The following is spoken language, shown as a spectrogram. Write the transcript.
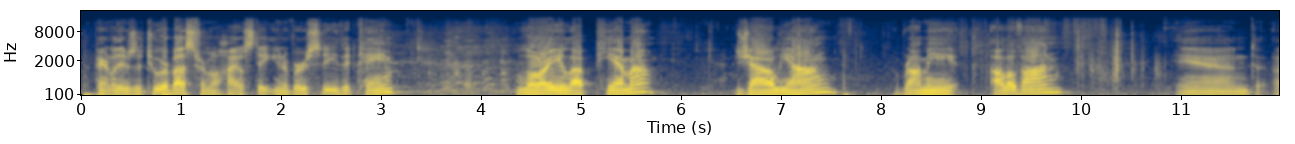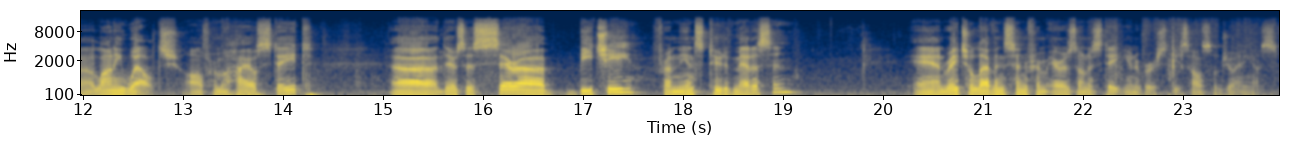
Apparently, there's a tour bus from Ohio State University that came. Lori LaPiema, Zhao Liang, Rami Alovan, and uh, Lonnie Welch, all from Ohio State. Uh, There's a Sarah Beachy from the Institute of Medicine, and Rachel Levinson from Arizona State University is also joining us.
